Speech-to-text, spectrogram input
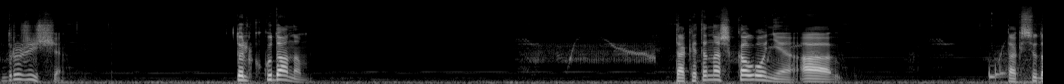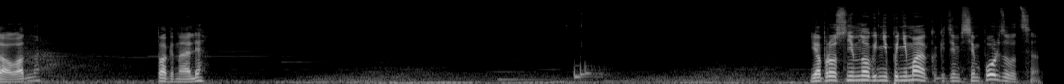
Дружище. Только куда нам? Так, это наша колония, а... Так, сюда, ладно. Погнали. Я просто немного не понимаю, как этим всем пользоваться.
